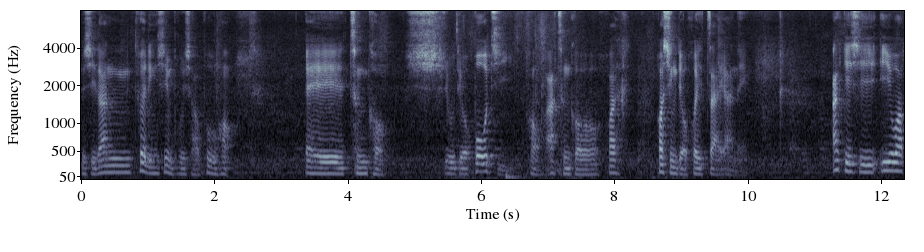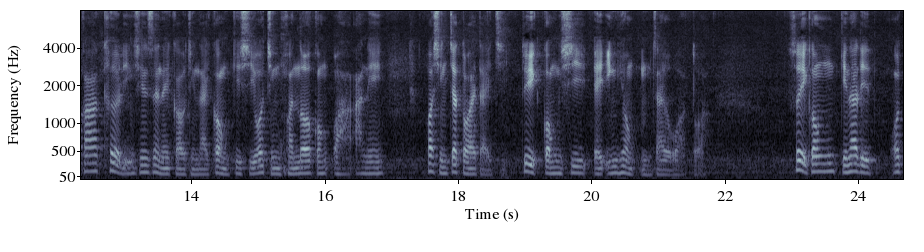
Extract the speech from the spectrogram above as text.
就是咱克林幸福小铺吼，诶，仓库受到波及。吼，啊，仓库发发生着火灾安尼。啊，其实以我甲克林先生的交情来讲，其实我真烦恼，讲哇，安尼发生遮大诶代志，对公司诶影响毋知有偌大。所以讲，今仔日我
